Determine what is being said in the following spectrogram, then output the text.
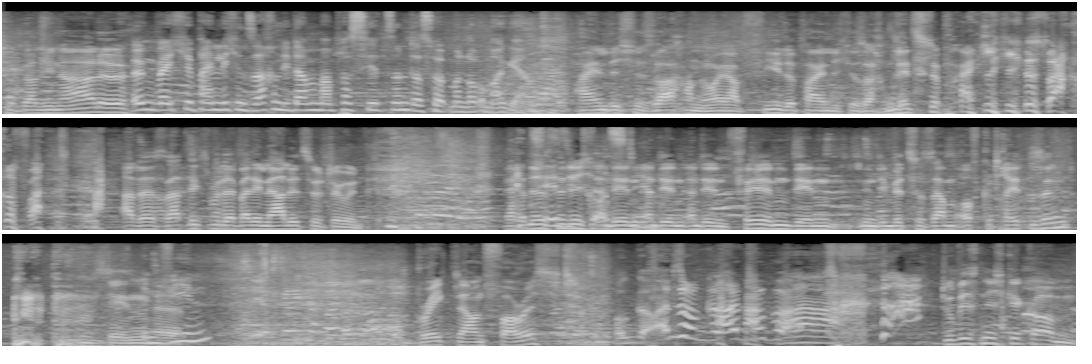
Zur Berlinale, Irgendwelche peinlichen Sachen, die da mal passiert sind? Das hört man doch immer gern. peinliche Sachen. Oh ja, viele peinliche Sachen. Letzte peinliche Sache war, das hat nichts mit der Berlinale zu tun. Erinnerst du dich an den, an, den, an den Film, den, in dem wir zusammen aufgetreten sind? Den In äh, Wien? Breakdown Forest. Oh Gott, oh Gott, oh Gott. Du bist nicht gekommen.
